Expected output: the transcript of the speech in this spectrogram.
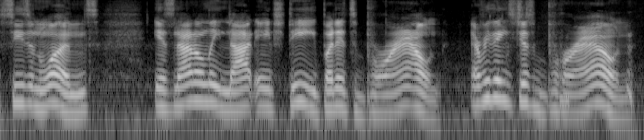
season ones is not only not HD, but it's brown. Everything's just brown.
